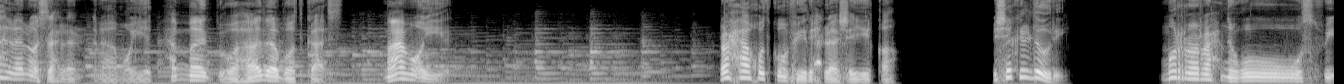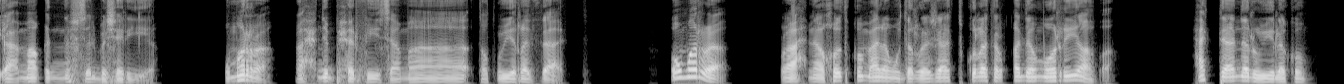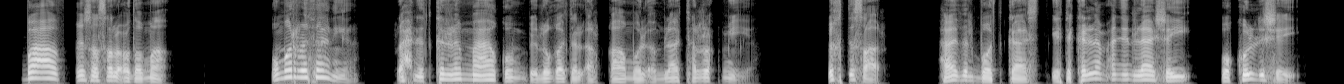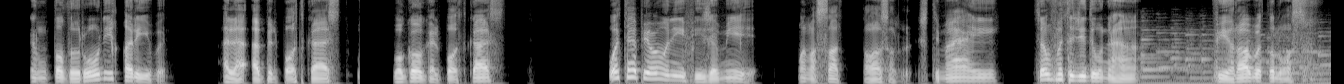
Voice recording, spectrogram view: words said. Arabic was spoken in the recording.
أهلا وسهلا أنا مؤيد محمد وهذا بودكاست مع مؤيد. راح أخذكم في رحلة شيقة بشكل دوري. مرة راح نغوص في أعماق النفس البشرية ومرة راح نبحر في سماء تطوير الذات ومرة راح نأخذكم على مدرجات كرة القدم والرياضة. حتى نروي لكم بعض قصص العظماء. ومرة ثانية راح نتكلم معاكم بلغة الأرقام والعملات الرقمية. باختصار هذا البودكاست يتكلم عن اللا شيء وكل شيء. انتظروني قريبا على أبل بودكاست وجوجل بودكاست وتابعوني في جميع منصات التواصل الاجتماعي سوف تجدونها في رابط الوصف.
